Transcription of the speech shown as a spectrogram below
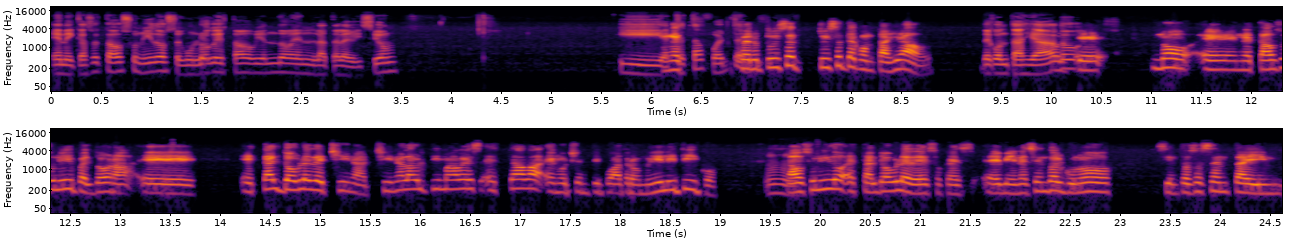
en el caso de Estados Unidos, según lo que he estado viendo en la televisión. Y En esto el- está fuerte. Pero tú dices, tú dices de contagiado, de contagiado. porque no, eh, en Estados Unidos, perdona, eh, está el doble de China. China la última vez estaba en 84 mil y pico. Ujú. Estados Unidos está el doble de eso, que es, eh, viene siendo algunos 160 y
